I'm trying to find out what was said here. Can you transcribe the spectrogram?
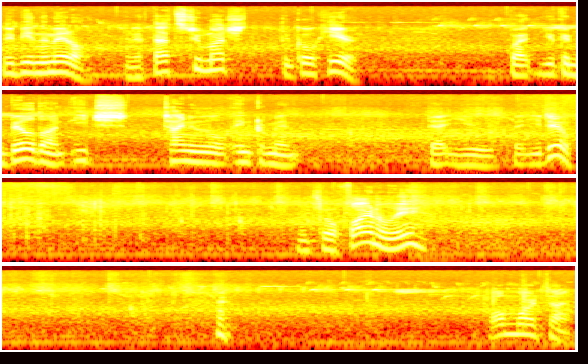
maybe in the middle. And if that's too much, then go here. But you can build on each tiny little increment that you that you do. And so finally, one more time.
